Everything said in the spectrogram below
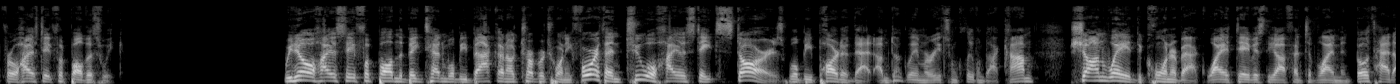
for Ohio State football this week. We know Ohio State football in the Big Ten will be back on October 24th, and two Ohio State stars will be part of that. I'm Doug Lesmerises from Cleveland.com. Shaun Wade, the cornerback, Wyatt Davis, the offensive lineman, both had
